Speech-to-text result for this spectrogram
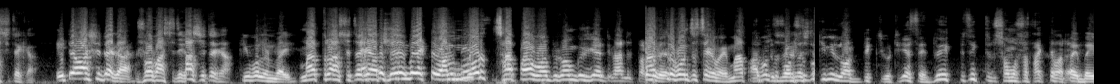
আশি টাকা। এটাও আশি টাকা? সব আশি টাকা। আশি টাকা। কি বলেন ভাই? মাত্র আশি টাকা এত আপনি সুন্দর একটা one piece? সুন্দর ছাপা ওয়ান রং গ্যারান্টি মাত্র পঞ্চাশ টাকা ভাই মাত্র মাত্র পঞ্চাশ টাকা। 50 শুধু কিনি লট বিক্রি ঠিক আছে? দুই পিস একটু সমস্যা থাকতে পারে। ভাই, ভাই,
